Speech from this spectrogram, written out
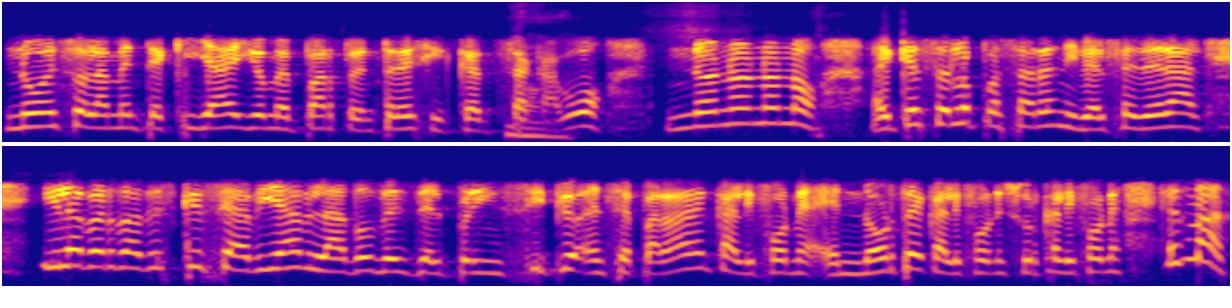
no es solamente aquí ya yo me parto en tres y se acabó. No, no, no, no. Hay que hacerlo pasar a nivel federal. Y la verdad es que se había hablado desde el principio en separar en California, en norte de California y sur California. Es más,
